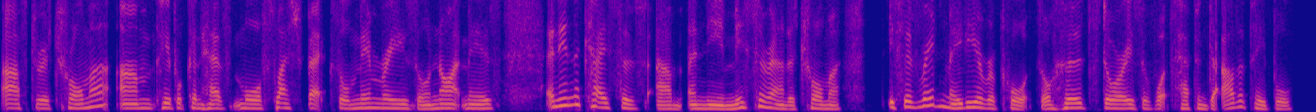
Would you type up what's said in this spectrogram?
after a trauma. Um, people can have more flashbacks or memories or nightmares. And in the case of um, a near miss around a trauma, if they've read media reports or heard stories of what's happened to other people,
